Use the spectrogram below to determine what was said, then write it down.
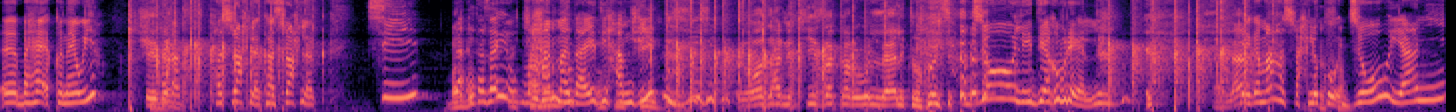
آه، بهاء قناوي هشرح لك هشرح لك. تشي لا؟ أنت زيه. محمد؟ عادي حمدي. واضح إن تشي ذكر واللي قالت جو ليديا غبريل. يا جماعة هشرح لكم. جو يعني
